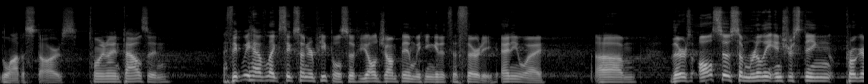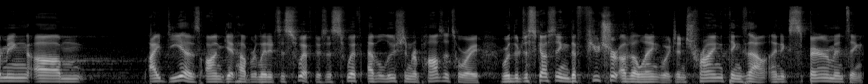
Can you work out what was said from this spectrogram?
A lot of stars, 29,000. I think we have like 600 people, so if you all jump in, we can get it to 30. Anyway. Um, there's also some really interesting programming um, ideas on GitHub related to Swift. There's a Swift evolution repository where they're discussing the future of the language and trying things out and experimenting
